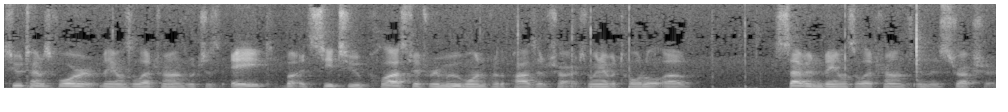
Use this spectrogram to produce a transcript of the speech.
2 times 4 valence electrons, which is 8, but it's C2 plus, we have to remove one for the positive charge. So we're going to have a total of 7 valence electrons in this structure.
